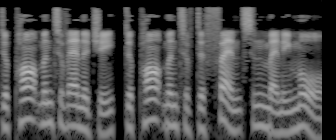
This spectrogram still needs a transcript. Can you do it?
Department of Energy, Department of Defense and many more.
